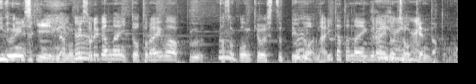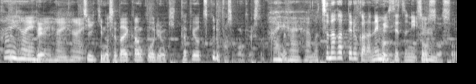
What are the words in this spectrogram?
運営資金なので、うん。それがないとトライワープパソコン教室っていうのは成り立たないぐらいの条件だと思ってたので地域の世代間交流のきっかけを作るパソコン教室だったのね。はいはいはい。まあつながってるからね密接に、うん。そうそうそう。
